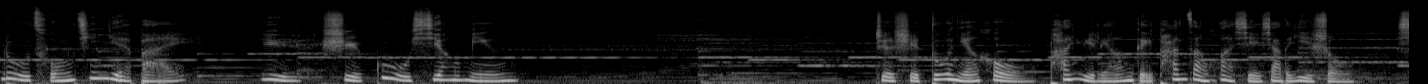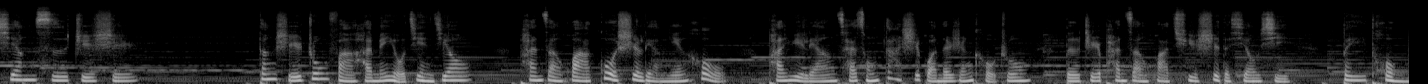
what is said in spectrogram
路从今夜白，月是故乡明。这是多年后潘玉良给潘赞化写下的一首相思之诗。当时中法还没有建交，潘赞化过世两年后，潘玉良才从大使馆的人口中得知潘赞化去世的消息，悲痛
